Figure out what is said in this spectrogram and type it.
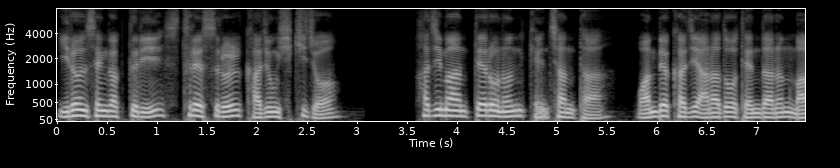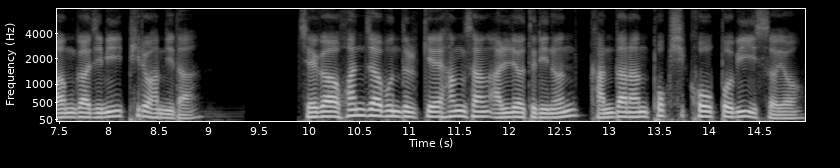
이런 생각들이 스트레스를 가중시키죠. 하지만 때로는 괜찮다. 완벽하지 않아도 된다는 마음가짐이 필요합니다. 제가 환자분들께 항상 알려드리는 간단한 복식호흡법이 있어요.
